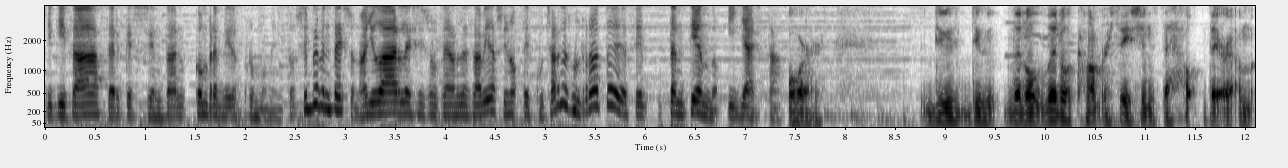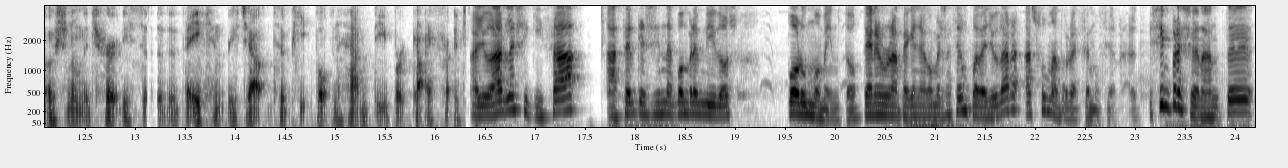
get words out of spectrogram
y quizá hacer que se sientan comprendidos por un momento. Simplemente eso, no ayudarles y solucionarles la vida, sino escucharles un rato y decir, te entiendo, y ya está. Or do do little little conversations to help their emotional maturity so that they can reach out to people and have deeper guy friendships. Ayudarles y quizá hacer que se sientan comprendidos por un momento. Tener una pequeña conversación puede ayudar a su madurez emocional. Es impresionante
